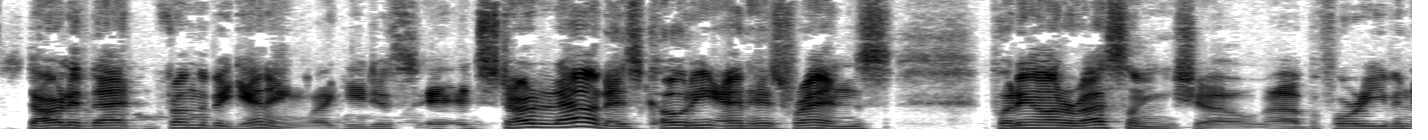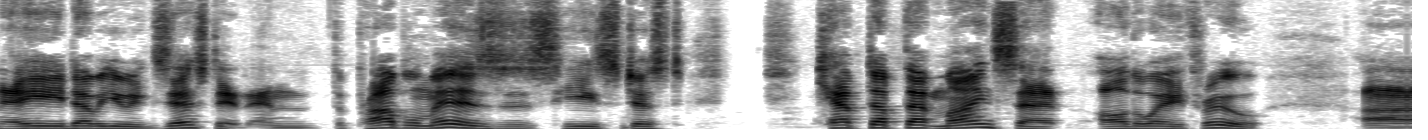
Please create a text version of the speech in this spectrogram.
started that from the beginning. Like he just it it started out as Cody and his friends putting on a wrestling show uh, before even AEW existed. And the problem is, is he's just kept up that mindset all the way through. Uh,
